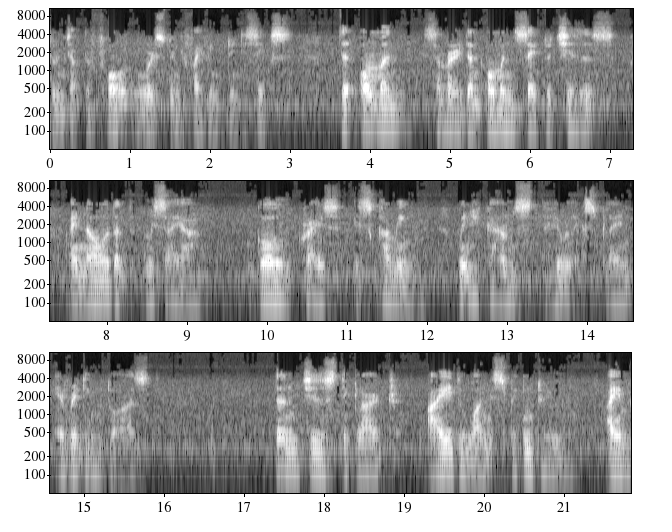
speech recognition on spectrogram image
John chapter 4, verse 25 and 26. The woman, Samaritan woman, said to Jesus, I know that Messiah, God Christ, is coming. When he comes, he will explain everything to us. Then Jesus declared, I, the one speaking to you, I am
